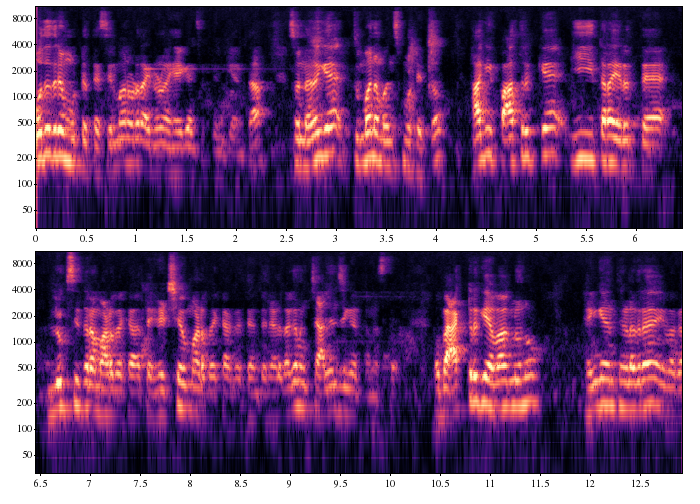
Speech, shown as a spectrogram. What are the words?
ಓದಿದ್ರೆ ಮುಟ್ಟುತ್ತೆ. ಸಿನಿಮಾ ನೋಡಿದ್ರೆ ಐ ಹೇಗೆ ಅನ್ಸುತ್ತೆ ನಿಮಗೆ ಅಂತ. ಸೊ ನನಗೆ ತುಂಬಾನೇ ಮನ್ಸು ಮುಟ್ಟಿತ್ತು. ಹಾಗೆ ಪಾತ್ರಕ್ಕೆ ಈ ತರ ಇರುತ್ತೆ, ಲುಕ್ಸ್ ಈ ತರ ಮಾಡ್ಬೇಕಾಗತ್ತೆ, ಹೆಡ್ ಶೇವ್ ಮಾಡ್ಬೇಕಾಗತ್ತೆ ಅಂತ ಹೇಳಿದಾಗ ನಂಗೆ ಚಾಲೆಂಜಿಂಗ್ ಅಂತ ಅನಿಸ್ತು. ಒಬ್ಬ ಆಕ್ಟರ್ಗೆ ಯಾವಾಗ್ಲೂ ಹೆಂಗೆ ಅಂತ ಹೇಳಿದ್ರೆ, ಇವಾಗ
